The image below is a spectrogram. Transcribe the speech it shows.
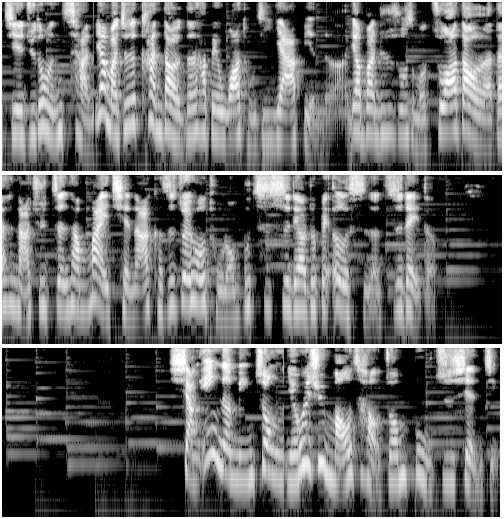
结局都很惨，要么就是看到了，但是他被挖土机压扁了，要不然就是说什么抓到了，但是拿去镇上卖钱啊，可是最后土龙不吃饲料就被饿死了之类的。响应的民众也会去茅草中布置陷阱，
